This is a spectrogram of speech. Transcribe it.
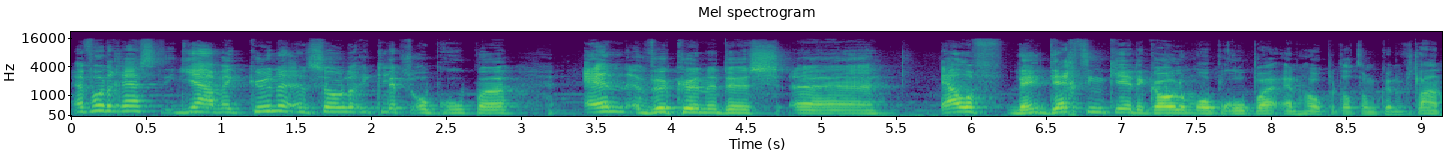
En voor de rest, ja, wij kunnen een solar eclipse oproepen. En we kunnen dus uh, 11, nee 13 keer de golem oproepen. En hopen dat we hem kunnen verslaan.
